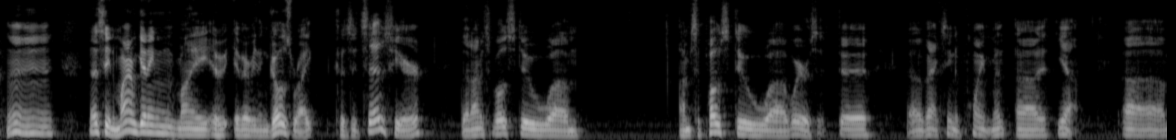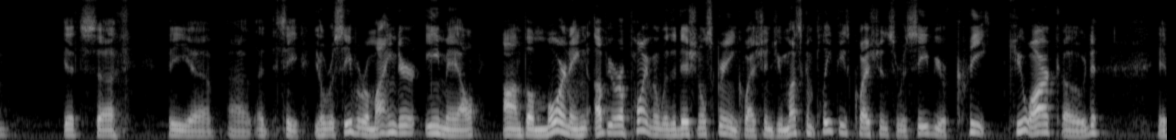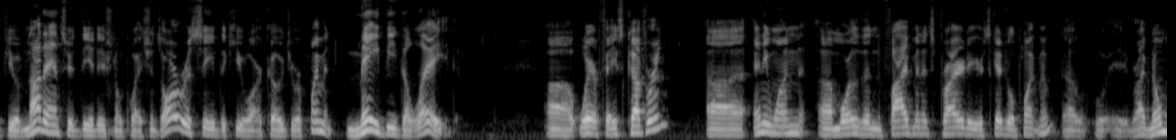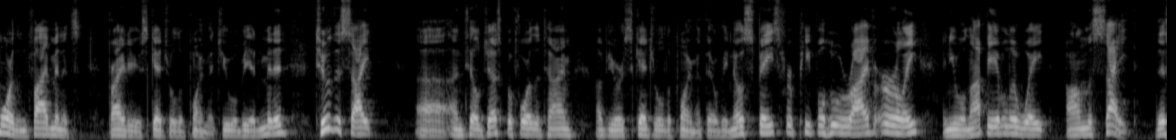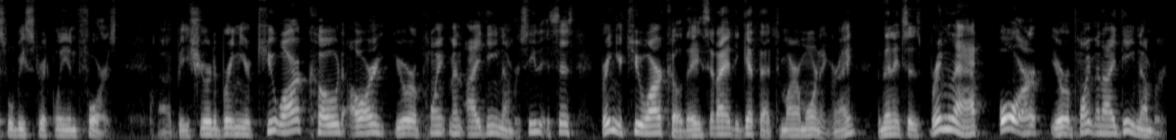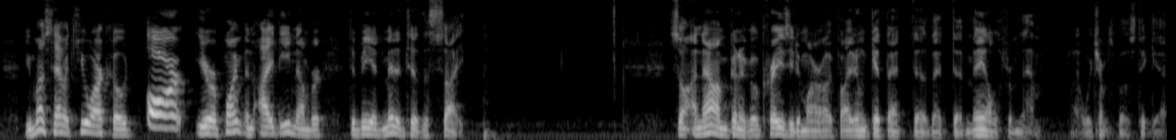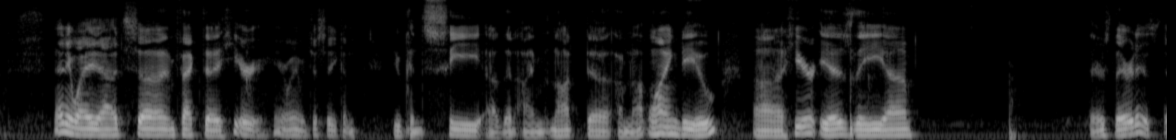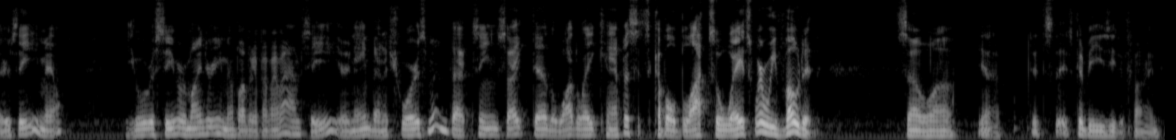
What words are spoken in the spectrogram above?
Let's see. Tomorrow I'm getting my if, if everything goes right, because it says here that I'm supposed to. Um, I'm supposed to. Uh, where is it? Uh, uh, vaccine appointment. Uh, yeah, um, it's uh, the. Uh, let's see. You'll receive a reminder email on the morning of your appointment with additional screening questions. You must complete these questions to receive your QR code. If you have not answered the additional questions or received the QR code, your appointment may be delayed. Uh, wear face covering. Uh, anyone uh, more than five minutes prior to your scheduled appointment, uh, arrive no more than five minutes prior to your scheduled appointment. You will be admitted to the site uh, until just before the time of your scheduled appointment. There will be no space for people who arrive early, and you will not be able to wait on the site. This will be strictly enforced. Uh, be sure to bring your QR code or your appointment ID number. See, it says bring your QR code. They said I had to get that tomorrow morning, right? And then it says bring that or your appointment ID number. You must have a QR code or your appointment ID number to be admitted to the site. So uh, now I'm going to go crazy tomorrow if I don't get that uh, that uh, mail from them, uh, which I'm supposed to get. Anyway, uh, it's uh, in fact uh, here here wait a minute, just so you can you can see uh, that I'm not uh, I'm not lying to you. Uh, here is the there's there it is. There's the email. You will receive a reminder email. Blah, blah, blah, blah, blah. See your name, Bennett Schwarzman, vaccine site, the Wad Lake campus. It's a couple of blocks away. It's where we voted. So, uh, know, it's, it's going to be easy to find.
